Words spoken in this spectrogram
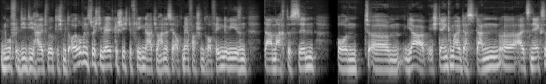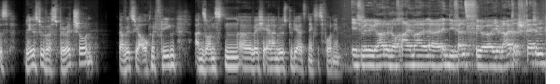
nur für die, die halt wirklich mit Eurowings durch die Weltgeschichte fliegen, da hat Johannes ja auch mehrfach schon darauf hingewiesen, da macht es Sinn. Und ähm, ja, ich denke mal, dass dann äh, als nächstes redest du über Spirit schon. Da willst du ja auch mitfliegen. Ansonsten, äh, welche Airline würdest du dir als nächstes vornehmen? Ich will gerade noch einmal äh, in Defense für United sprechen.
